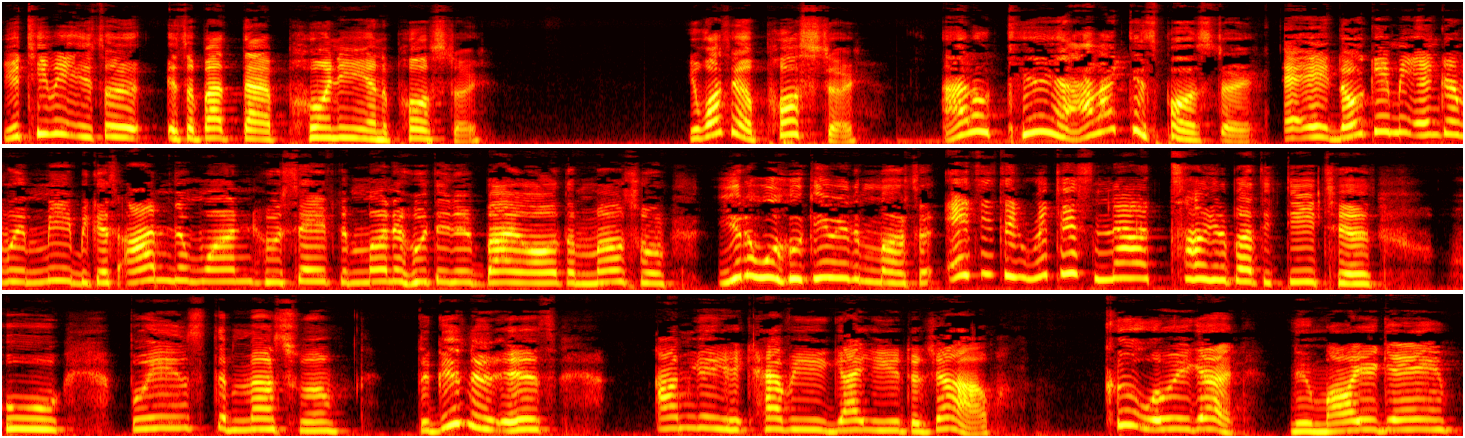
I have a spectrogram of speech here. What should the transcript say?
your TV is a is about that pony and the poster. You wanted a poster. I don't care. I like this poster. Hey, don't get me angry with me because I'm the one who saved the money, who didn't buy all the mushrooms. You're the one who gave me the mushroom. Anything, we're just not talking about the details. Who brings the mushroom? The good news is, I'm gonna have you got you the job. Cool. What we got? New Mario game,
